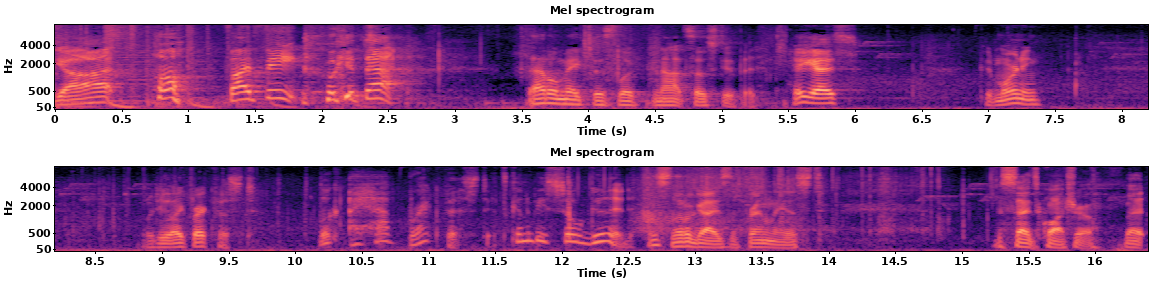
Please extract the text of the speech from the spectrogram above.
Got? Huh, five feet. Look at that. That'll make this look not so stupid. Hey guys. Good morning. Would you like breakfast? Look, I have breakfast. It's gonna be so good. This little guy's the friendliest. Besides Quattro, but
